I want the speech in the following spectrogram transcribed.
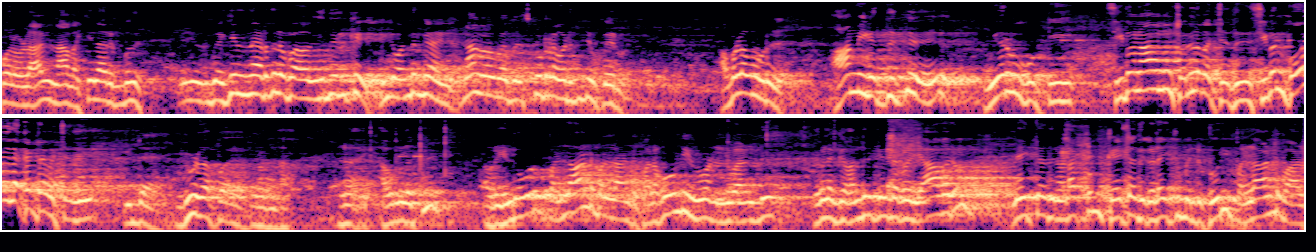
போல உள்ள ஆள் நான் வக்கீலாக இருக்கும்போது வக்கீல் இந்த இடத்துல இது இருக்குது இங்கே வந்துருங்க நாங்கள் ஸ்கூட்டரை எடுத்துகிட்டு போயிடுவேன் அவ்வளோ ஒரு ஆன்மீகத்துக்கு உயர்வு கூட்டி சிவனாமம் சொல்ல வச்சது சிவன் கோயிலை கட்ட வச்சது இந்த இருளப்ப தான் அவங்களுக்கு அவர் எல்லோரும் பல்லாண்டு பல்லாண்டு பல கோடி இவர்கள் வாழ்ந்து இவளுக்கு வந்திருக்கின்றவர்கள் யாவரும் நினைத்தது நடக்கும் கேட்டது கிடைக்கும் என்று கூறி பல்லாண்டு வாழ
